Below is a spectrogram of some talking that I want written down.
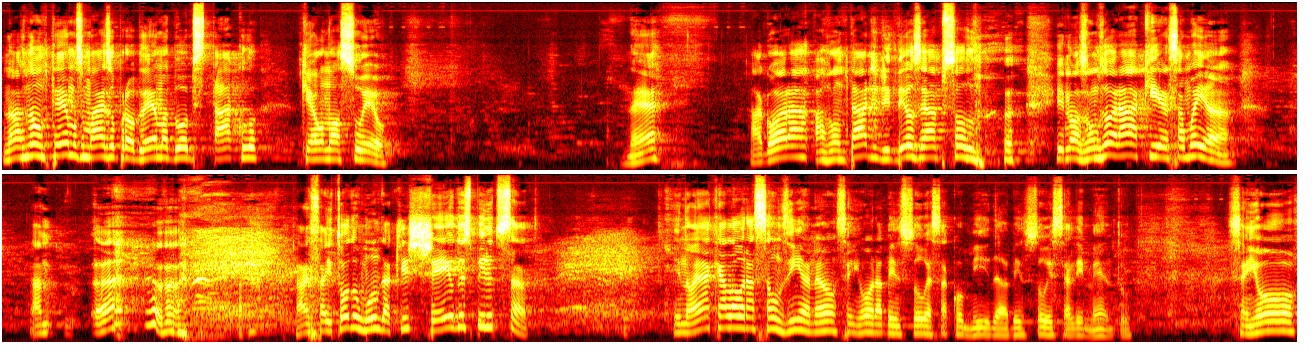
Nós não temos mais o problema do obstáculo que é o nosso eu. Né? Agora a vontade de Deus é absoluta. E nós vamos orar aqui essa manhã. Vai sair todo mundo aqui cheio do Espírito Santo. E não é aquela oraçãozinha, não. Senhor, abençoa essa comida, abençoa esse alimento. Senhor,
